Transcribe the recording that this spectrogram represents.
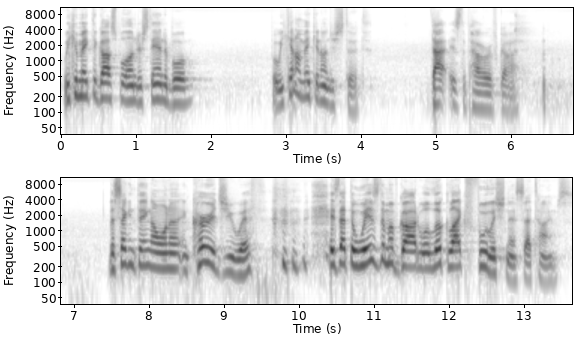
We can make the gospel understandable, but we cannot make it understood. That is the power of God. The second thing I want to encourage you with is that the wisdom of God will look like foolishness at times.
